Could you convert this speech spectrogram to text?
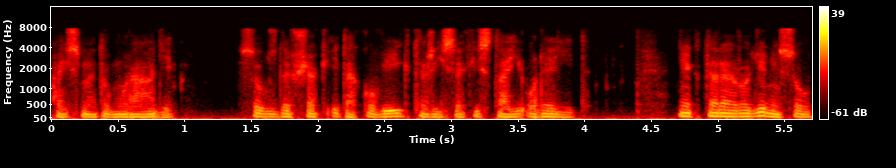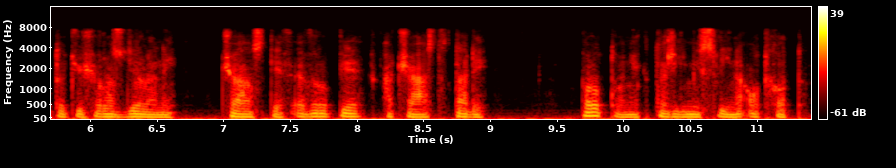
a jsme tomu rádi. Jsou zde však i takoví, kteří se chystají odejít. Některé rodiny jsou totiž rozděleny. Část je v Evropě a část tady. Proto někteří myslí na odchod.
